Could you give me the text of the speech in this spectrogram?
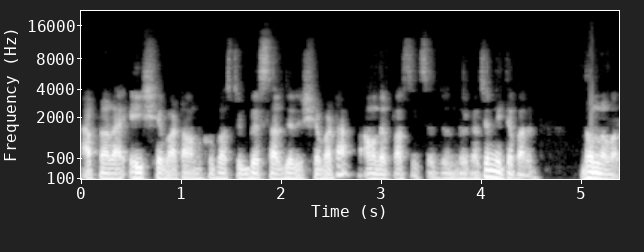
আপনারা এই সেবাটা অনকোপ্লাস্টিক ব্রেস্ট সার্জারির সেবাটা আমাদের প্লাস্টিক সার্জনদের কাছে নিতে পারেন। ধন্যবাদ।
